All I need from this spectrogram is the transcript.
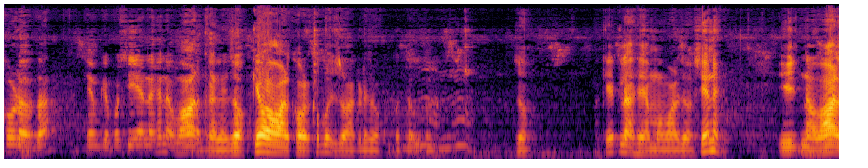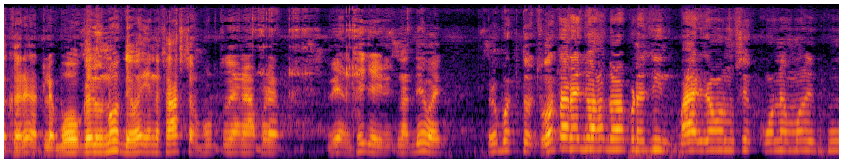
ખવડાવતા. કેમ કે પછી એને છે ને વાળ કરે જો, કેવા વાળ ખબર ખબર જો આગળ જો, બતાવું તમે જો, કેટલા છે એમાં વાળ? જો, છે ને? એ રીતના વાળ કરે એટલે બહુ ગળું ન દેવાય. એને શાસ્ત્ર પૂરતું એને આપણે વેન થઈ જાય એ રીતના દેવાય. બરોબર? તો જોતા રહેજો આગળ આપણે હજી બહાર જવાનું છે, કોને મળે શું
